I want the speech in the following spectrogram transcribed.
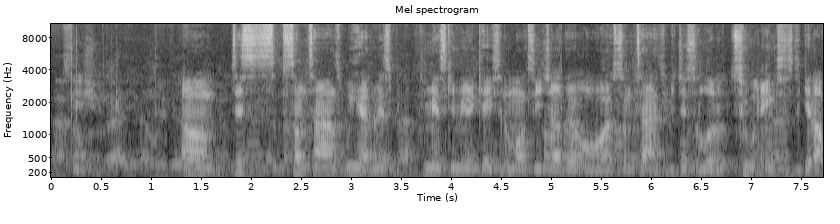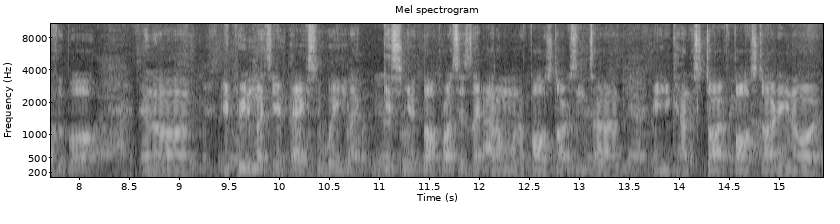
What's the issue? Um, just sometimes we have mis- miscommunication amongst each other, or sometimes we're just a little too anxious to get off the ball, and um, it pretty much impacts the way like gets in your thought process. Like I don't want to false start sometimes, and you kind of start false starting, or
